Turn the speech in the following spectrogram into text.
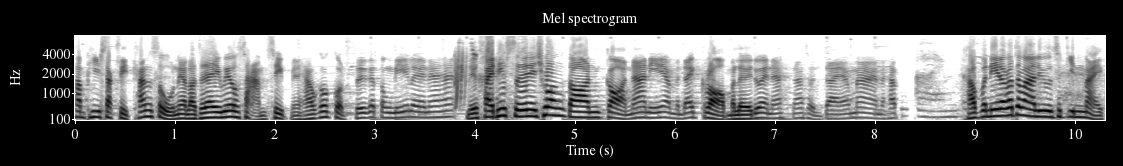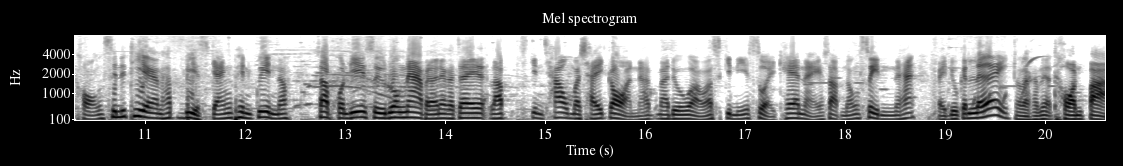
คัมภีร์ศักดิ์สิทธิ์ขั้นสูงเนี่ย เราจะได้เวล 30 นะครับ ก็กดซื้อกันตรงนี้เลยนะฮะ หรือใครที่ซื้อในช่วงตอนก่อนหน้านี้เนี่ย มันได้กรอบมาเลยด้วยนะ น่าสนใจมากๆนะครับ ครับ วันนี้เราก็จะมารีวิวสกินใหม่ของซินเทียนะครับบีสแกงเพนกวินเนาะสำหรับคนที่ซื้อล่วงหน้าไปแล้วเนี่ยก็จะได้รับสกินเช่ามาใช้ก่อนนะครับ มาดูว่าว่าสกินนี้สวยแค่ไหนสำหรับน้องซินนะฮะ ไปดูกันเลยอะไรครับเนี่ยทอนป่า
